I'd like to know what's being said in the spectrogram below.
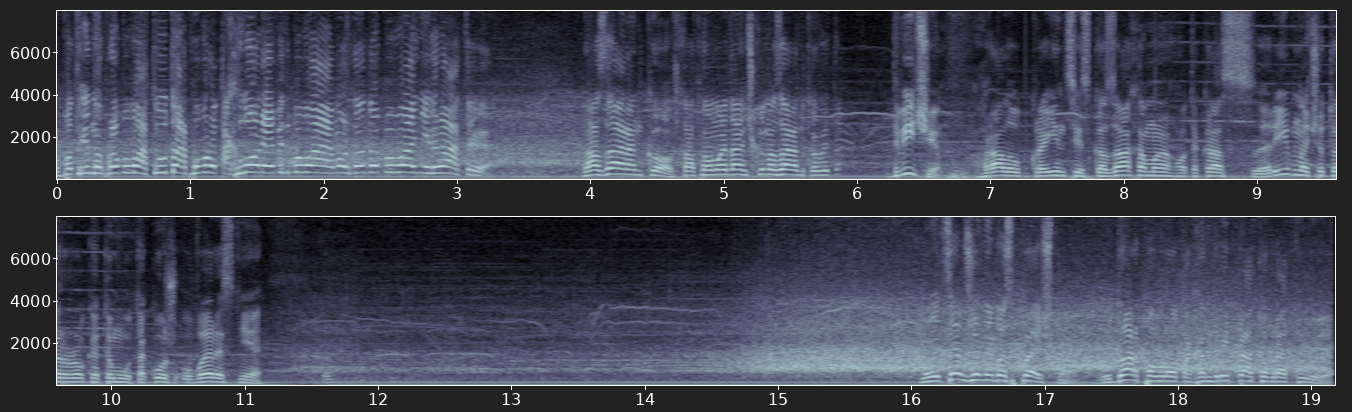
Ну потрібно пробувати. Удар по воротах. Глорія відбиває. Можна на добиванні грати. Назаренко. В майданчику Назаренко. Від... Двічі грали українці з казахами. От якраз рівно 4 роки тому, також у вересні. Ну і це вже небезпечно. Удар по воротах. Андрій П'ятов рятує.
